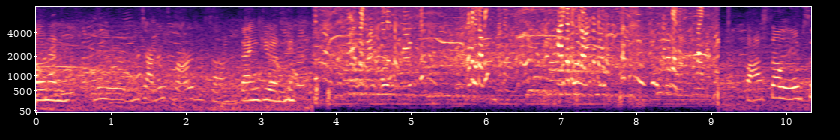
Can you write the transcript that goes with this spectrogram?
అవునండి. ఛానల్స్ బాగా చూసాను థ్యాంక్ యూ అండి. పాస్తా ఓట్స్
